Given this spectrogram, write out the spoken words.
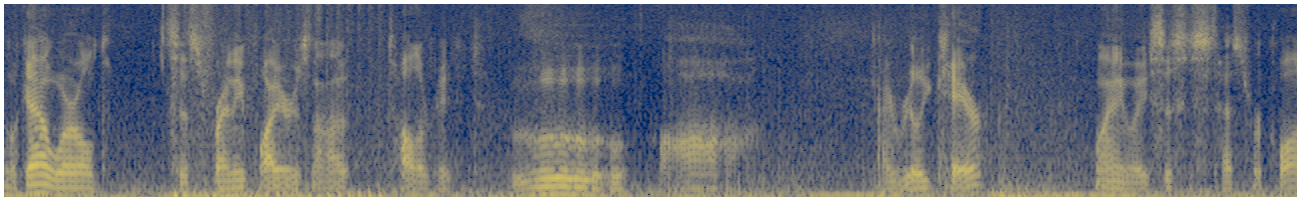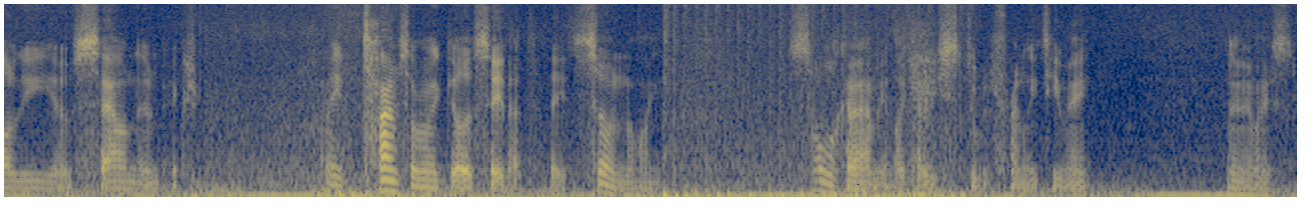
Look at world. It says friendly fire is not tolerated. Ooh. Ah. I really care? Well, anyways, this is test for quality of sound and picture. How many times am I going to say that today? It's so annoying. Stop looking at me like a stupid friendly teammate. Anyways.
